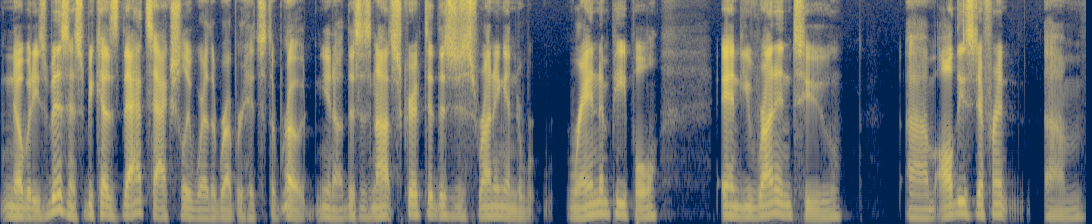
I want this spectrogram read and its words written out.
nobody's business because that's actually where the rubber hits the road. You know, this is not scripted. This is just running into random people, and you run into um, all these different um,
